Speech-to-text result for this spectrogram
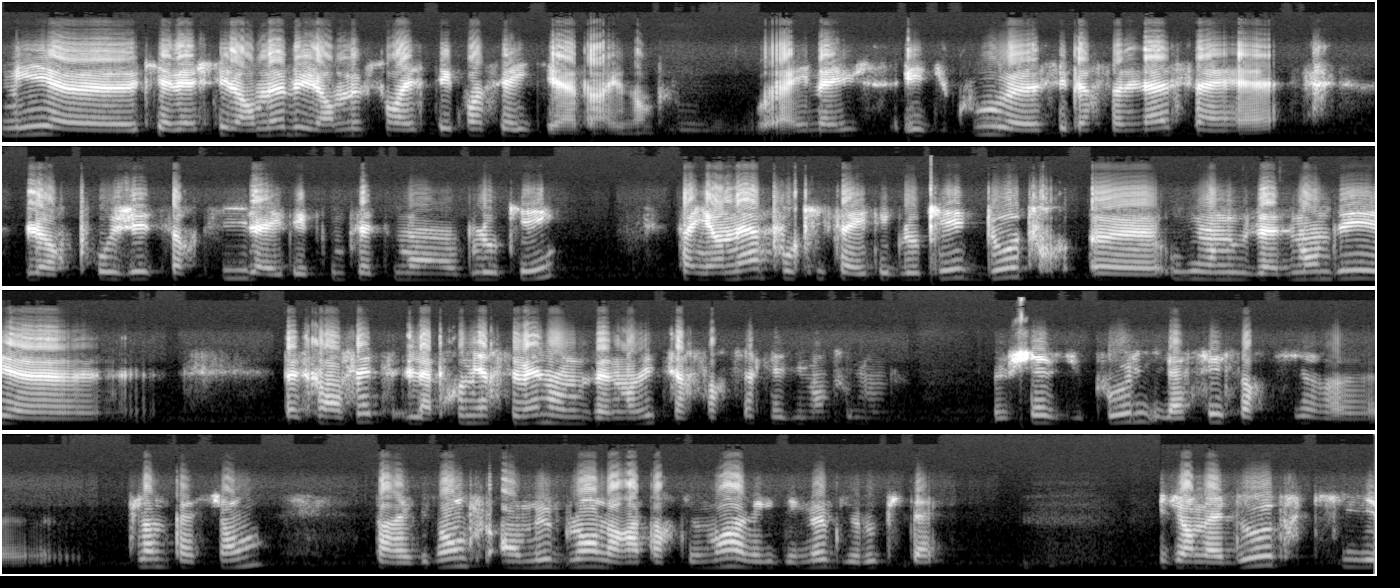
mais euh, qui avaient acheté leurs meubles et leurs meubles sont restés coincés à Ikea, par exemple, ou voilà, Emmaüs. Et du coup, euh, ces personnes-là, leur projet de sortie il a été complètement bloqué. Enfin, il y en a pour qui ça a été bloqué, d'autres euh, où on nous a demandé, euh, parce qu'en fait, la première semaine, on nous a demandé de faire sortir quasiment tout le monde. Le chef du pôle, il a fait sortir euh, plein de patients, par exemple en meublant leur appartement avec des meubles de l'hôpital. Il y en a d'autres qui,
